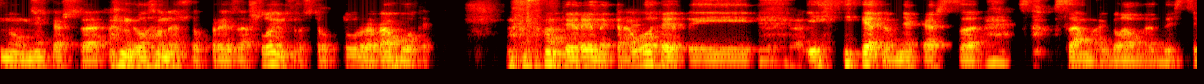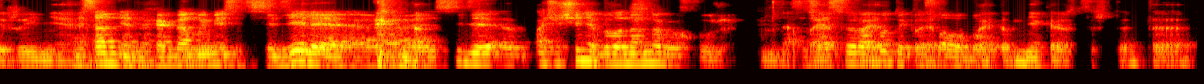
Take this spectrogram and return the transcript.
Ну, мне кажется, главное, что произошло, инфраструктура работает. Вот, и рынок работает, и, и это, мне кажется, самое главное достижение. Несомненно, когда мы месяц сидели, э, сидя, ощущение было намного хуже. Да, Сейчас поэтому, все работает, поэтому, и слава богу. Поэтому мне кажется, что это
